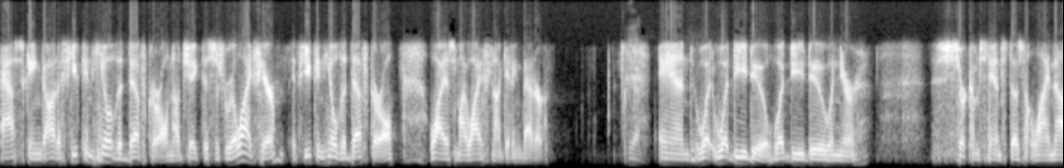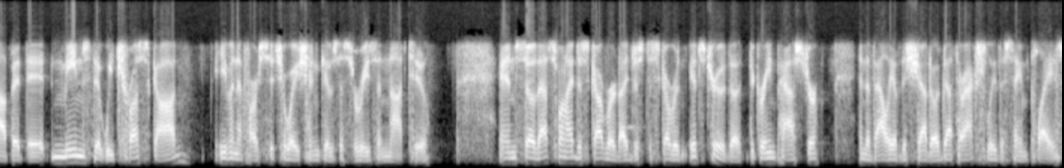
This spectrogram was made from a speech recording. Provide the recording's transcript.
asking God, if you can heal the deaf girl, now, Jake, this is real life here. If you can heal the deaf girl, why is my wife not getting better? Yeah. And what what do you do? What do you do when your circumstance doesn't line up? It it means that we trust God, even if our situation gives us a reason not to. And so that's when I discovered. I just discovered it's true. The the green pasture and the valley of the shadow of death are actually the same place.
